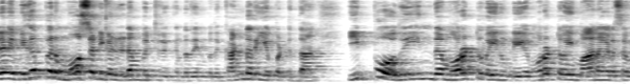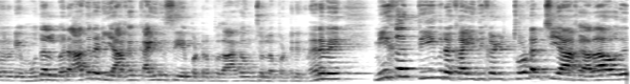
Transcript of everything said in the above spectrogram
எனவே மிக பெரும் மோசடிகள் இடம்பெற்றிருக்கின்றது என்பது கண்டறியப்பட்டு தான் இப்போது இந்த மொரட்டுவையினுடைய மொரட்டுவை மாநகர சபையினுடைய முதல்வர் அதிரடியாக கைது செய்யப்பட்டிருப்பதாகவும் சொல்லப்பட்டிருக்கு. எனவே மிக தீவிர கைதுகள் தொடர்ச்சியாக அதாவது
